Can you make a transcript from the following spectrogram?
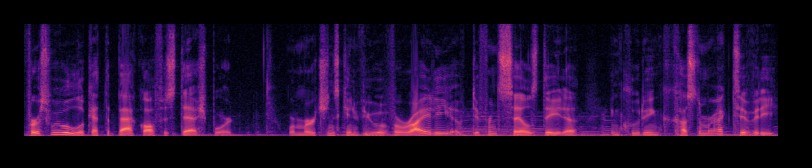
First, we will look at the back office dashboard, where merchants can view a variety of different sales data, including customer activity,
